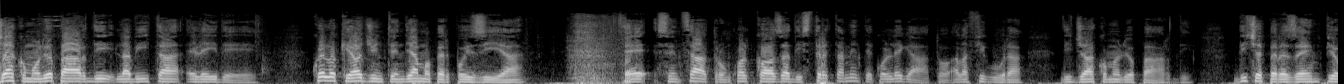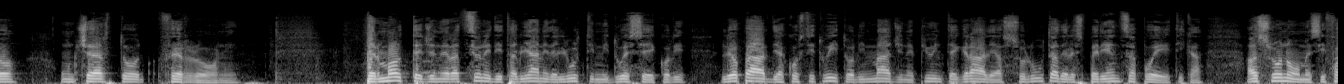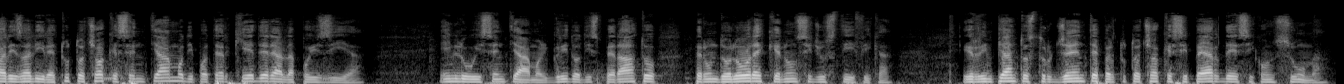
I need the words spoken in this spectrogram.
Giacomo Leopardi, La vita e le idee. Quello che oggi intendiamo per poesia è senz'altro un qualcosa di strettamente collegato alla figura di Giacomo Leopardi. Dice per esempio un certo Ferroni. Per molte generazioni di italiani degli ultimi due secoli, Leopardi ha costituito l'immagine più integrale e assoluta dell'esperienza poetica. Al suo nome si fa risalire tutto ciò che sentiamo di poter chiedere alla poesia. In lui sentiamo il grido disperato per un dolore che non si giustifica, il rimpianto struggente per tutto ciò che si perde e si consuma,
